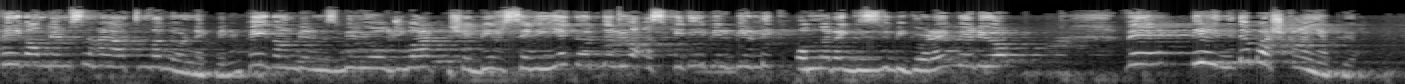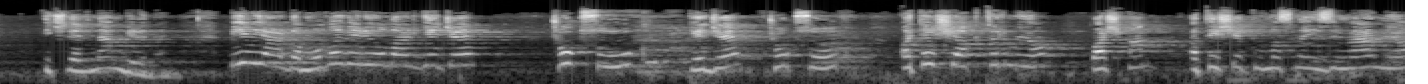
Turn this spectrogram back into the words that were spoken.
peygamberimizin hayatından örnek vereyim. Peygamberimiz bir yolcular şey bir seriye gönderiyor askeri bir birlik onlara gizli bir görev veriyor ve birini de başkan yapıyor. İçlerinden birini. Bir yerde mola veriyorlar gece. Çok soğuk gece çok soğuk. Ateş yaktırmıyor başkan. Ateş yakılmasına izin vermiyor.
